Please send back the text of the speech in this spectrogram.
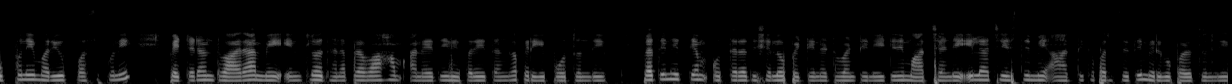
ఉప్పుని మరియు పసుపుని పెట్టడం ద్వారా మీ ఇంట్లో ధన ప్రవాహం అనేది విపరీతంగా పెరిగిపోతుంది. ప్రతినిత్యం ఉత్తర దిశలో పెట్టినటువంటి నీటిని మార్చండి. ఇలా చేస్తే మీ ఆర్థిక పరిస్థితి మెరుగుపడుతుంది.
